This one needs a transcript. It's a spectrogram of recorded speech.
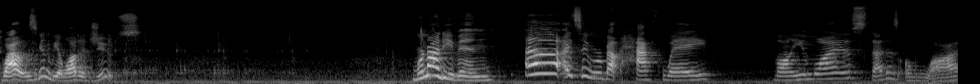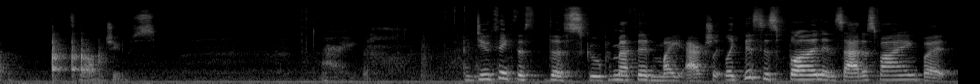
Wow, this is going to be a lot of juice. We're not even, uh, I'd say we're about halfway volume wise. That is a lot. That's a lot of juice. All right. I do think this the scoop method might actually like this is fun and satisfying, but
